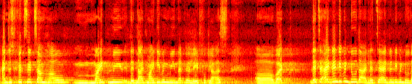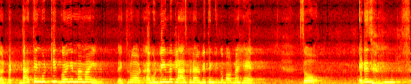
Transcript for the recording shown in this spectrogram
and just fix it somehow. Might mean that, that might even mean that we're late for class. Uh, but let's say I didn't even do that. Let's say I didn't even do that. But that thing would keep going in my mind, like throughout. I would be in the class, but I'll be thinking about my hair. So it is.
